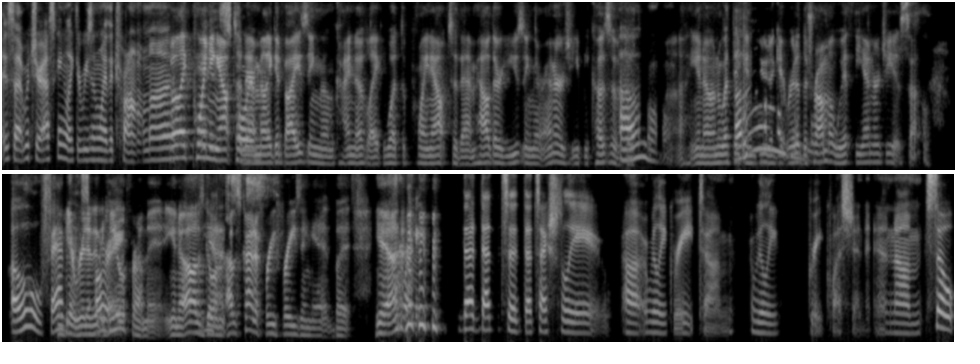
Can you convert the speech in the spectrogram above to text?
is that what you're asking like the reason why the trauma well like pointing out to or- them like advising them kind of like what to point out to them how they're using their energy because of the oh trauma, you know and what they can do to get rid of the Oh. trauma with the energy itself oh fabulous get rid of it, All heal right. from it. You know, I was going, I was kind of free phrasing it, but yeah. Right. that that's a that's actually uh, a really great um really great question and um so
